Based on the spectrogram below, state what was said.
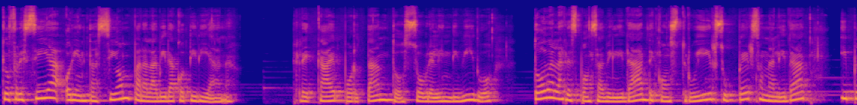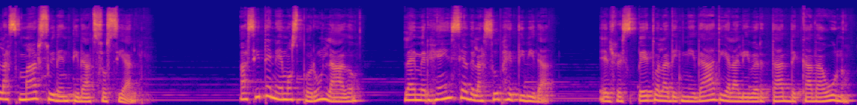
que ofrecía orientación para la vida cotidiana. Recae, por tanto, sobre el individuo toda la responsabilidad de construir su personalidad y plasmar su identidad social. Así tenemos, por un lado, la emergencia de la subjetividad, el respeto a la dignidad y a la libertad de cada uno,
